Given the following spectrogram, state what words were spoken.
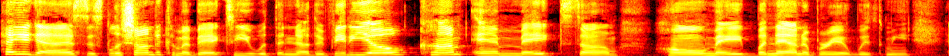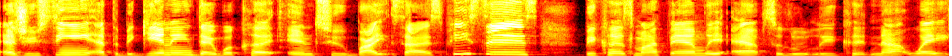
Hey you guys, it's LaShonda coming back to you with another video. Come and make some homemade banana bread with me. As you seen at the beginning, they were cut into bite-sized pieces because my family absolutely could not wait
